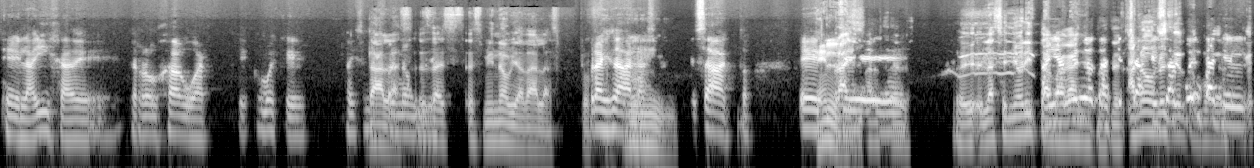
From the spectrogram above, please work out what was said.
eh, la hija de, de Ron Howard, eh, ¿cómo es que? ahí se Dallas, es, es- es mi novia Dallas. Bryce Dallas, Mm. exacto. En la- Este, Eh, La señorita Hay Magaña, ella- no es ella cierto, cuenta bueno, que el-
